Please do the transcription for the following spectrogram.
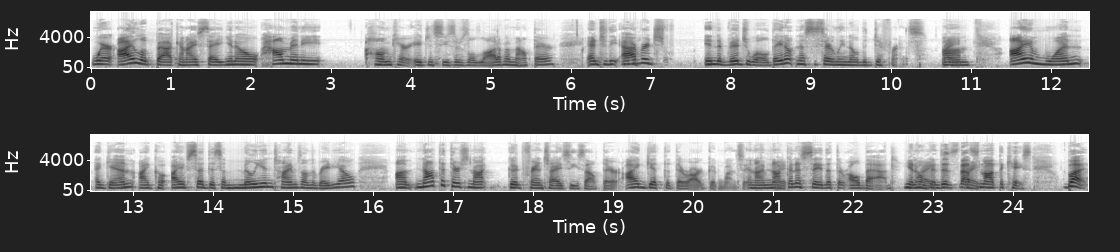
where i look back and i say you know how many home care agencies there's a lot of them out there and to the average individual they don't necessarily know the difference Right. i am one again i go i have said this a million times on the radio um, not that there's not good franchisees out there i get that there are good ones and i'm not Right. going to say that they're all bad you know Right. that's, that's Right. not the case but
